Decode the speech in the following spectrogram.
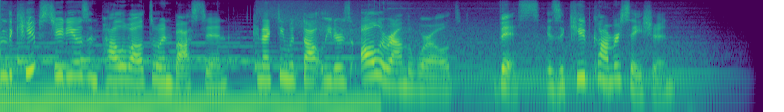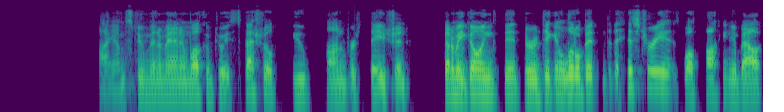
From the CUBE studios in Palo Alto and Boston, connecting with thought leaders all around the world, this is a CUBE Conversation. Hi, I'm Stu Miniman and welcome to a special CUBE Conversation. Going to be going through, digging a little bit into the history as well talking about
